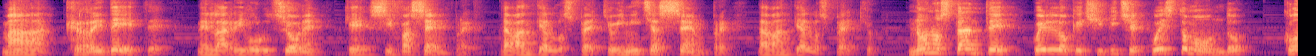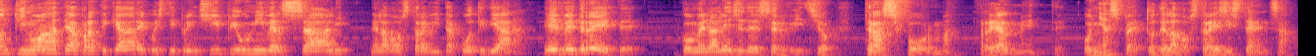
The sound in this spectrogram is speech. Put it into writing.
ma credete nella rivoluzione che si fa sempre davanti allo specchio, inizia sempre davanti allo specchio. Nonostante quello che ci dice questo mondo, continuate a praticare questi principi universali nella vostra vita quotidiana e vedrete come la legge del servizio trasforma realmente ogni aspetto della vostra esistenza.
